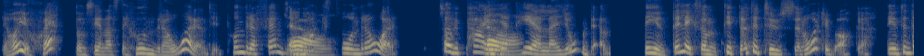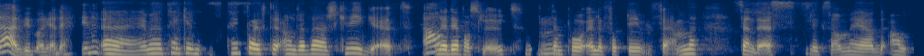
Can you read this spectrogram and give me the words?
Det har ju skett de senaste hundra åren, typ 150, Ja. max 200 år. Så har vi pajat Ja. hela jorden. Det är ju inte liksom, titta inte tusen år tillbaka. Det är inte där vi började. Det. Nej, men jag tänker, tänk på efter andra världskriget, Ja. när det var slut, Mm. på, eller 45, sen dess, liksom, med allt,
